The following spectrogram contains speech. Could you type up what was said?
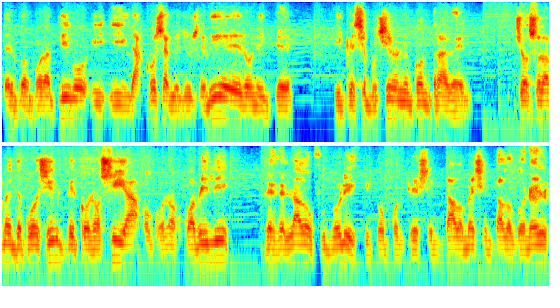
del corporativo y, y las cosas que sucedieron y que, y que se pusieron en contra de él. Yo solamente puedo decir que conocía o conozco a Billy desde el lado futbolístico, porque he sentado, me he sentado con él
